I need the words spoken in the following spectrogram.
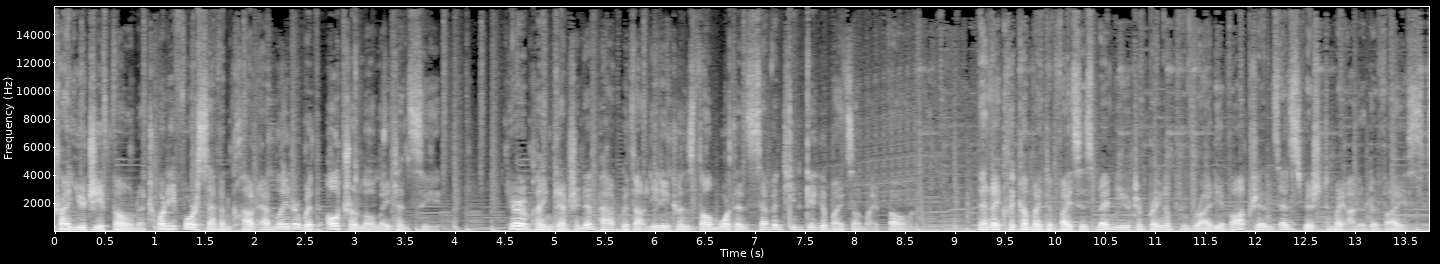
Try UgPhone, a 24-7 cloud emulator with ultra low latency. Here I'm playing Genshin Impact without needing to install more than 17GB on my phone. Then I click on my device's menu to bring up a variety of options and switch to my other device.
